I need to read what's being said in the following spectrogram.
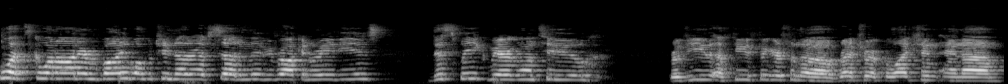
What's going on, everybody? Welcome to another episode of Movie Rockin' Reviews. This week we are going to review a few figures from the retro collection, and um,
